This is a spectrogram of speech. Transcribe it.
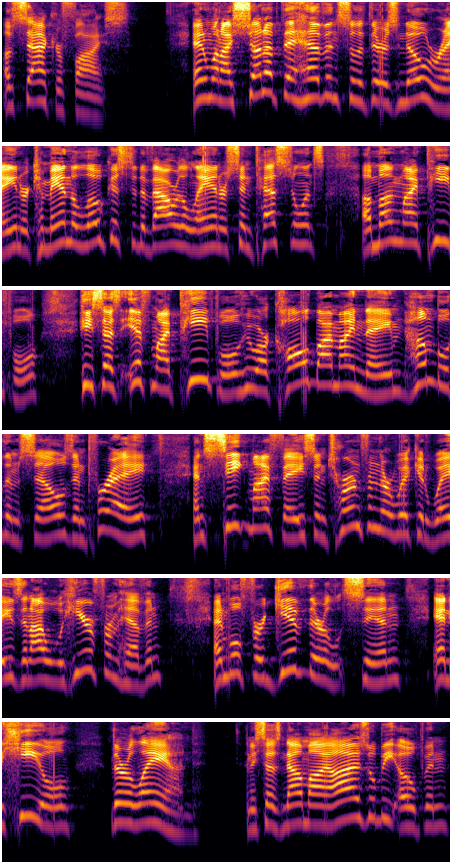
of sacrifice. And when I shut up the heavens so that there is no rain, or command the locusts to devour the land, or send pestilence among my people, he says, If my people who are called by my name humble themselves and pray and seek my face and turn from their wicked ways, then I will hear from heaven and will forgive their sin and heal their land. And he says, Now my eyes will be open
